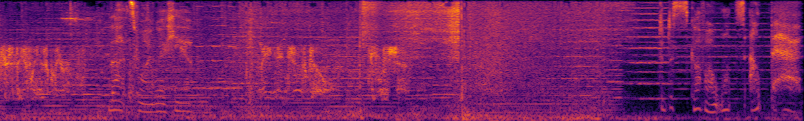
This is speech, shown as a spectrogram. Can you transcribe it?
Your space lane is clear. That's why we're here. Main engines go. Ignition. To discover what's out there.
